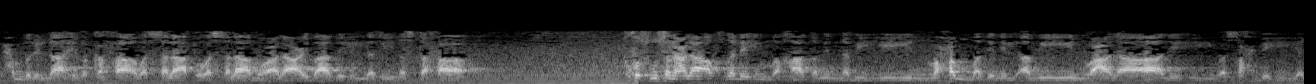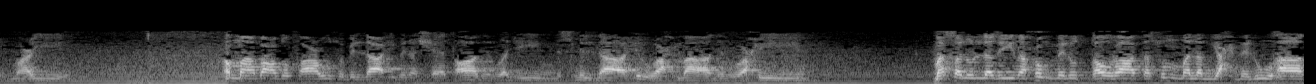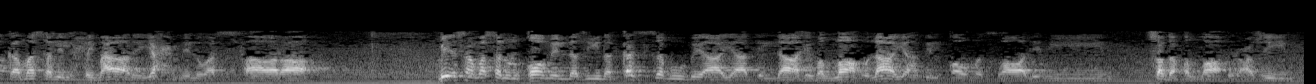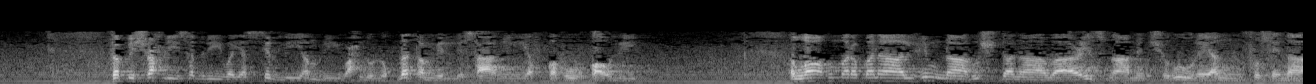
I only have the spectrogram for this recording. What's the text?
الحمد لله وكفى والصلاة والسلام على عباده الذين اصطفى خصوصا على أفضلهم وخاتم النبيين محمد الأمين وعلى آله وصحبه أجمعين أما بعد فأعوذ بالله من الشيطان الرجيم بسم الله الرحمن الرحيم مثل الذين حملوا التوراة ثم لم يحملوها كمثل الحمار يحمل أسفارا بیسا مسل القوم القوم اللہ اللہ واللہ لا یهد الظالمین صدق العظیم رب اشرح لي لي واحلل من من اللهم ربنا رشدنا شرور انفسنا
